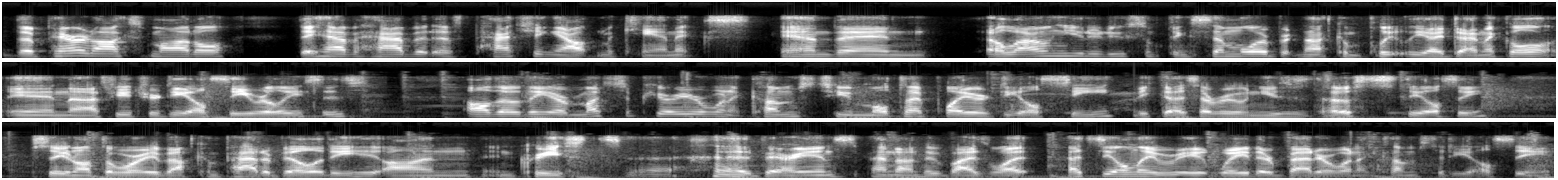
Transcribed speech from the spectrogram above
The Paradox model, they have a habit of patching out mechanics and then allowing you to do something similar but not completely identical in uh, future DLC releases. Although they are much superior when it comes to multiplayer DLC because everyone uses the host's DLC so you don't have to worry about compatibility on increased uh, variants depend on who buys what that's the only re- way they're better when it comes to dlc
